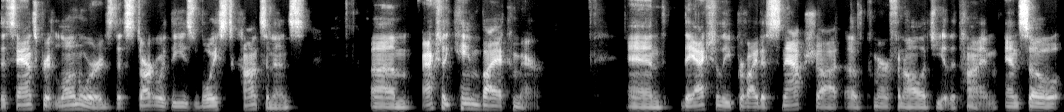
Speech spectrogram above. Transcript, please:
the Sanskrit loanwords that start with these voiced consonants um, actually came via Khmer. And they actually provide a snapshot of Khmer phonology at the time. And so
